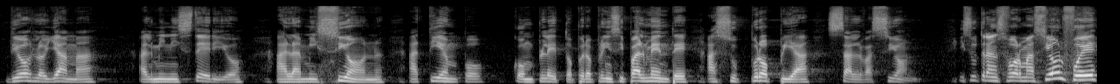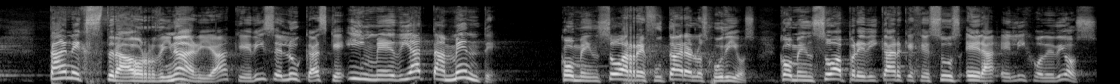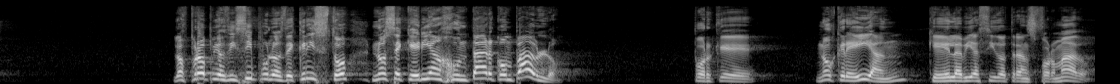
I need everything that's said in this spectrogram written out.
Dios lo llama al ministerio, a la misión a tiempo completo, pero principalmente a su propia salvación. Y su transformación fue tan extraordinaria que dice Lucas que inmediatamente comenzó a refutar a los judíos, comenzó a predicar que Jesús era el Hijo de Dios. Los propios discípulos de Cristo no se querían juntar con Pablo porque no creían que él había sido transformado.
